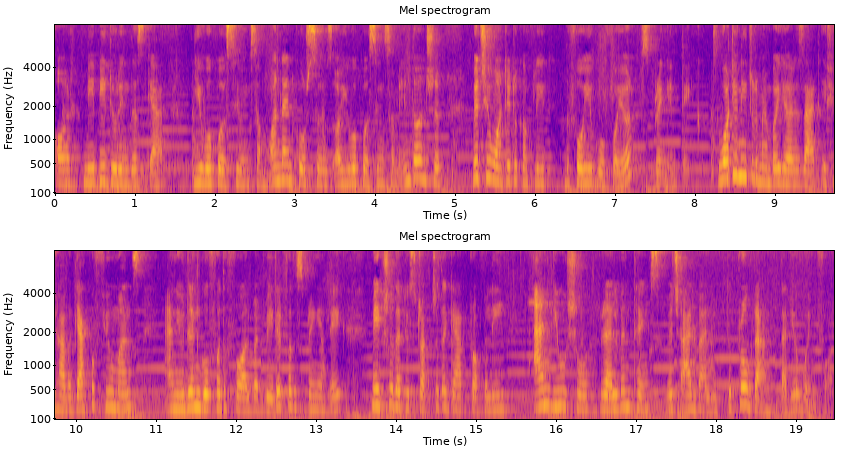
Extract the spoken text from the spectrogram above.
or maybe during this gap you were pursuing some online courses or you were pursuing some internship which you wanted to complete before you go for your spring intake. So what you need to remember here is that if you have a gap of few months and you didn't go for the fall but waited for the spring intake, make sure that you structure the gap properly and you show relevant things which add value to the program that you're going for.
